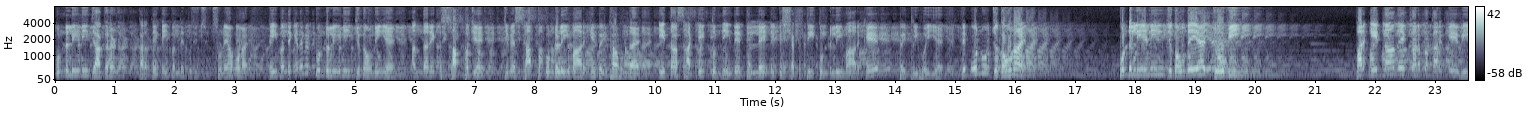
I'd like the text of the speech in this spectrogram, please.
ਕੁੰਡਲੀਨੀ ਜਾਗਰਣ ਕਰਦੇ ਕਈ ਬੰਦੇ, ਤੁਸੀਂ ਸੁਣਿਆ ਹੋਣਾ ਕਈ ਬੰਦੇ ਕਹਿੰਦੇ ਵੀ ਕੁੰਡਲੀਨੀ ਜਗਾਉਣੀ ਹੈ, ਅੰਦਰ ਇੱਕ ਸੱਪ ਜੇ, ਜਿਵੇਂ ਸੱਪ ਕੁੰਡਲੀ ਮਾਰ ਕੇ ਬੈਠਾ ਹੁੰਦਾ ਹੈ ਇਦਾਂ ਸਾਡੀ ਧੁੰਨੀ ਦੇ ਥੱਲੇ ਇੱਕ ਸ਼ਕਤੀ ਕੁੰਡਲੀ ਮਾਰ ਕੇ ਬੈਠੀ ਹੋਈ ਹੈ ਤੇ ਉਹਨੂੰ ਜਗਾਉਣਾ ਹੈ। ਕੁੰਡਲੀਨੀ ਜਗਾਉਂਦੇ ਐ ਜੋਗੀ। ਪਰ ਇਦਾਂ ਦੇ ਕਰਮ ਕਰਕੇ ਵੀ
